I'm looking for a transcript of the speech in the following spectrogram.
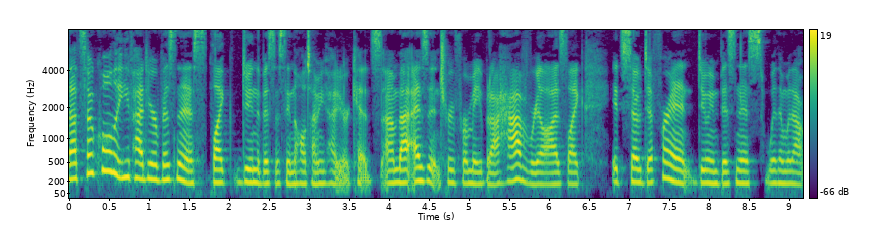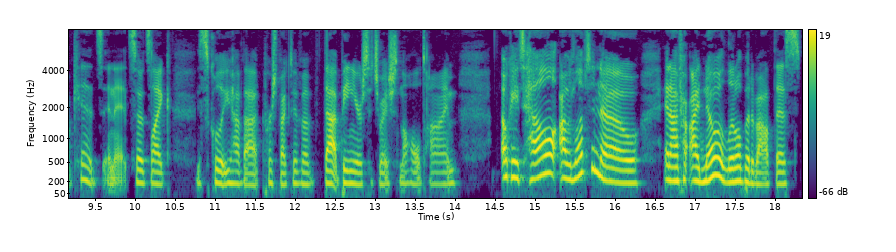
That's so cool that you've had your business, like doing the business thing the whole time you've had your kids. Um, that isn't true for me, but I have realized like it's so different doing business with and without kids in it. So it's like, it's cool that you have that perspective of that being your situation the whole time. Okay, tell, I would love to know, and I've, I know a little bit about this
